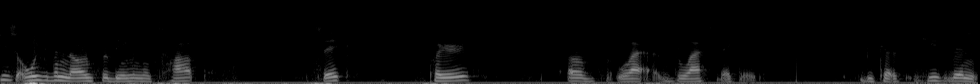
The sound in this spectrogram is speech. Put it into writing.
he's always been known for being in the top six players of la- the last decade because he's been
